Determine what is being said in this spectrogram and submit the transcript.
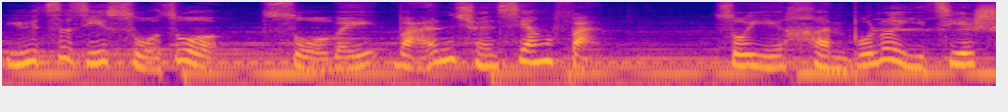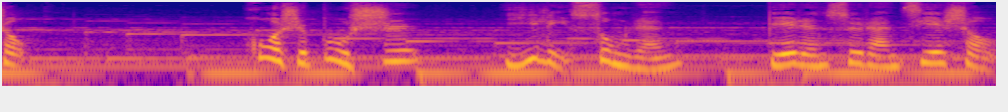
与自己所作所为完全相反，所以很不乐意接受。或是布施，以礼送人，别人虽然接受，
